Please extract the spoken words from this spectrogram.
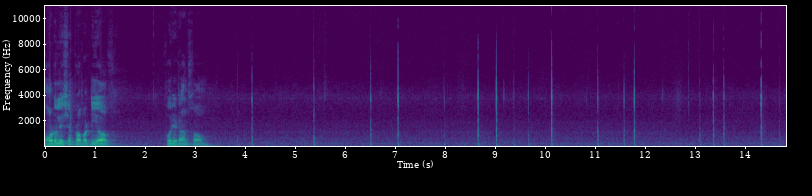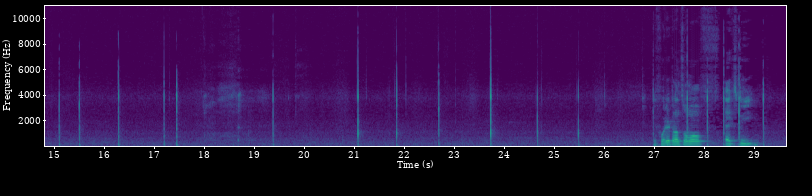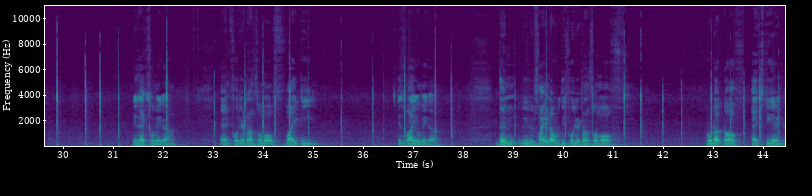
modulation property of Fourier transform. The Fourier transform of xt is x omega and Fourier transform of yt is y omega. Then we will find out the Fourier transform of product of xt and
